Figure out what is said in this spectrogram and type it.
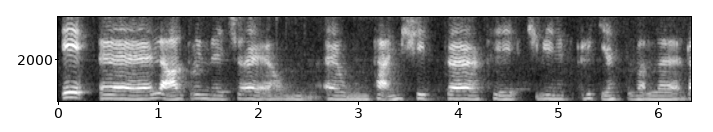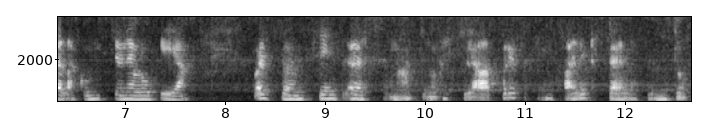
e eh, l'altro invece è un, è un timesheet che ci viene richiesto dal, dalla Commissione europea. Questo è un, adesso un attimo che si apre, perché è un file Excel appunto.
